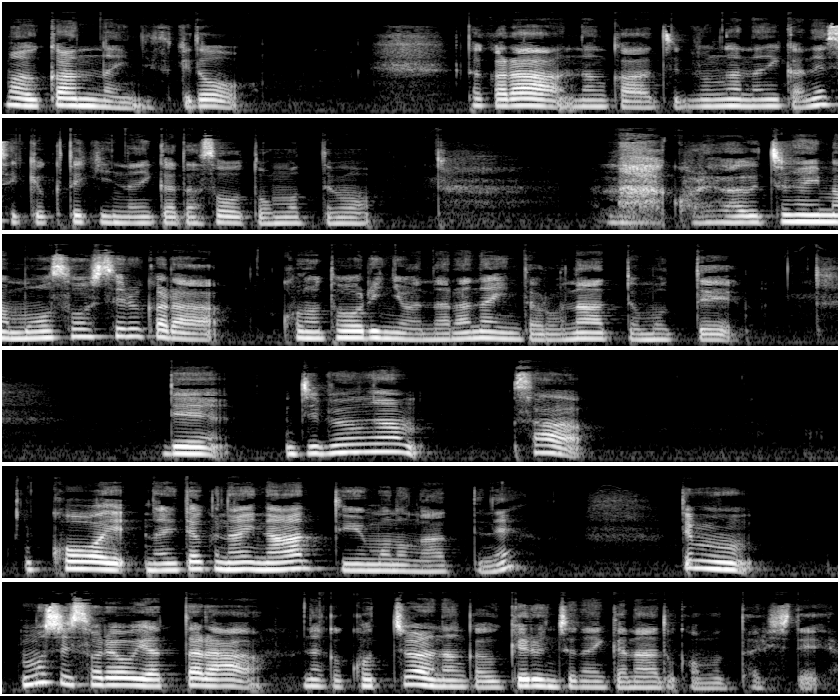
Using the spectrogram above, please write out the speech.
まあ受かんないんですけど、だからなんか自分が何かね積極的に何か出そうと思ってもまあこれはうちが今妄想してるからこの通りにはならないんだろうなって思ってで自分がさこうはなりたくないなっていうものがあってねでももしそれをやったらなんかこっちはなんか受けるんじゃないかなとか思ったりして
